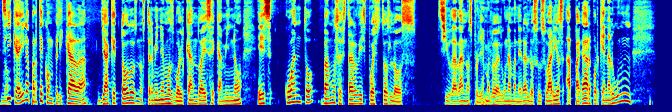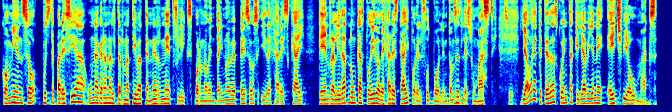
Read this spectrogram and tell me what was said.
¿no? Sí, que ahí la parte complicada, ya que todos nos terminemos volcando a ese camino, es cuánto vamos a estar dispuestos los ciudadanos, por llamarlo de alguna manera, los usuarios a pagar, porque en algún comienzo, pues te parecía una gran alternativa tener Netflix por 99 pesos y dejar Sky, que en realidad nunca has podido dejar Sky por el fútbol, entonces le sumaste. Sí. Y ahora que te das cuenta que ya viene HBO Max,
